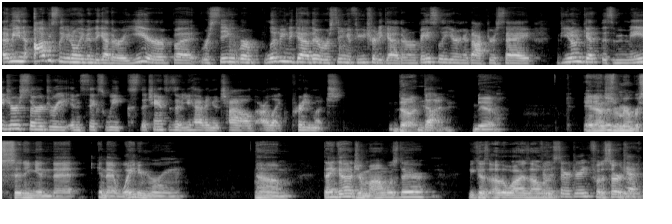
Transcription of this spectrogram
I mean, obviously, we'd only been together a year, but we're seeing, we're living together, we're seeing a future together. We're basically hearing a doctor say, if you don't get this major surgery in six weeks, the chances of you having a child are like pretty much Done. done. Yeah. And I just remember sitting in that in that waiting room. Um, thank God your mom was there because otherwise I For the surgery. for the surgery Yeah.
